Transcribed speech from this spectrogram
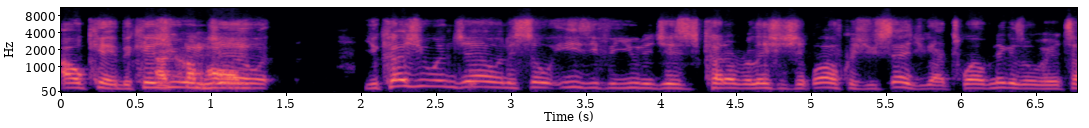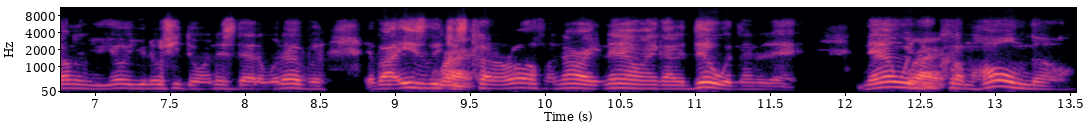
Okay, because I you come in home- because you in jail, and it's so easy for you to just cut a relationship off. Because you said you got twelve niggas over here telling you, yo, you know she doing this, that, or whatever. If I easily just cut her off, and all right, now I ain't got to deal with none of that. Now when Right. you come home though,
